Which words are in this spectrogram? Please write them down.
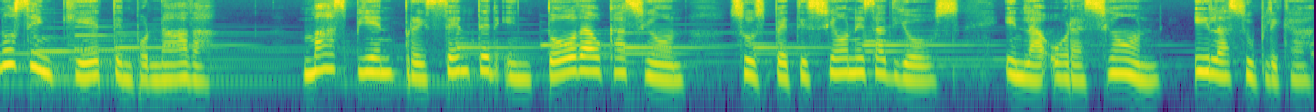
no se inquieten por nada, más bien presenten en toda ocasión sus peticiones a Dios en la oración y la súplica,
